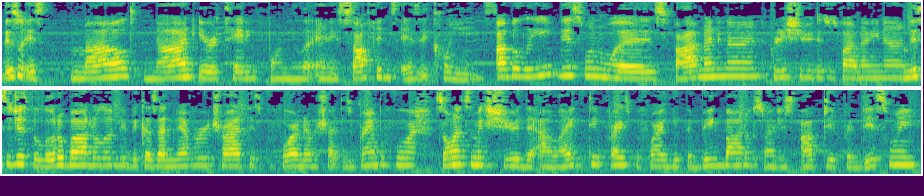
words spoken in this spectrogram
This one is mild, non-irritating formula and it softens as it cleans. I believe this one was $5.99. Pretty sure this was $5.99. This is just a little bottle of it because I never tried this before. I never tried this brand before. So I wanted to make sure that I liked it first before I get the big bottle. So I just opted for this one.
